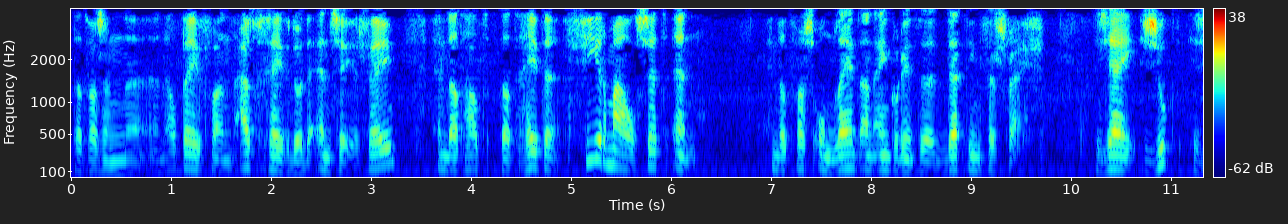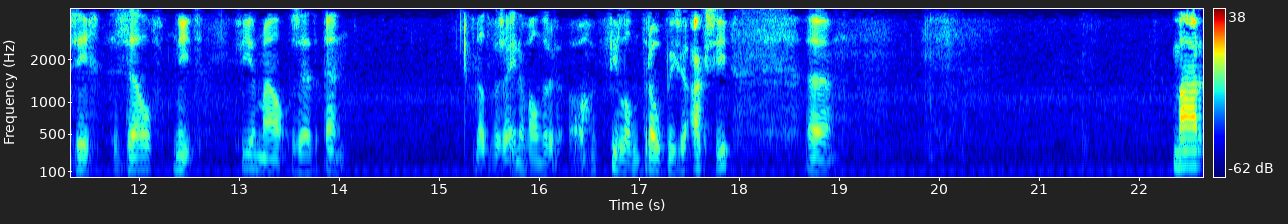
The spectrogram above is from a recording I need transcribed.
dat was een, een, LP van, uitgegeven door de NCRV. En dat, had, dat heette 4 ZN. En dat was ontleend aan 1 Korinthe 13 vers 5. Zij zoekt zichzelf niet. 4 ZN. Dat was een of andere oh, filantropische actie. Uh, maar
